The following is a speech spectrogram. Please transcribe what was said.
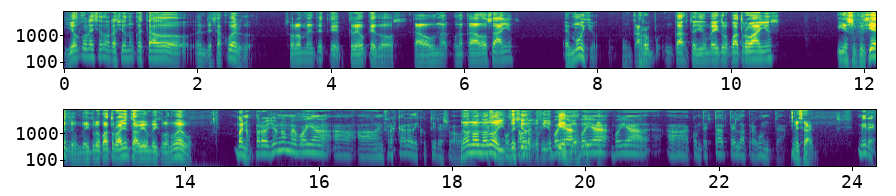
Yo con la exoneración nunca he estado en desacuerdo. Solamente que creo que dos, cada una, una cada dos años es mucho. Un carro, un carro, usted tiene un vehículo cuatro años y es suficiente. Un vehículo de cuatro años todavía es un vehículo nuevo. Bueno, pero yo no me voy a, a- a enfrascar a discutir eso ahora. No, no, no, no, Ese yo punto. estoy diciendo Ahora, lo que yo voy a, voy a, voy a, a contestarte la pregunta. Exacto. Mire,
